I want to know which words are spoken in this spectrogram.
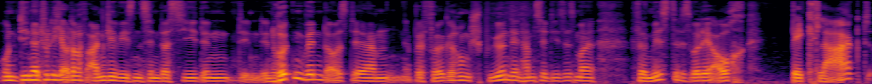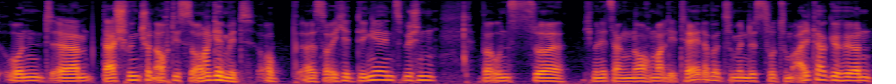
und die natürlich auch darauf angewiesen sind, dass sie den, den, den Rückenwind aus der Bevölkerung spüren. Den haben sie dieses Mal vermisst. Das wurde auch beklagt und ähm, da schwingt schon auch die Sorge mit, ob äh, solche Dinge inzwischen bei uns zur, ich will nicht sagen Normalität, aber zumindest so zum Alltag gehören,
